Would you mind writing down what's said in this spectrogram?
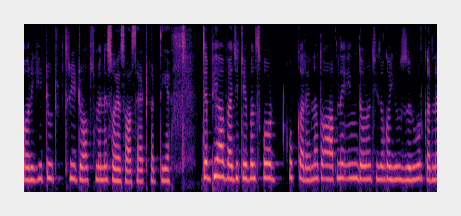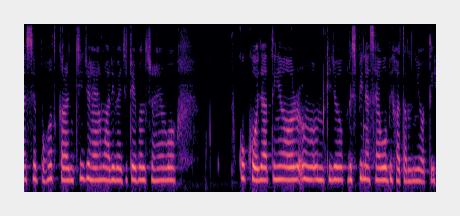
और ये टू टू थ्री ड्रॉप्स मैंने सोया सॉस ऐड कर दिया है। जब भी आप वेजिटेबल्स को कुक करें ना तो आपने इन दोनों चीज़ों का यूज़ ज़रूर करना। इससे बहुत क्रंची जो है हमारी वेजिटेबल्स जो हैं, वो कुक हो जाती हैं और उनकी जो क्रिस्पीनेस है वो भी ख़त्म नहीं होती।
